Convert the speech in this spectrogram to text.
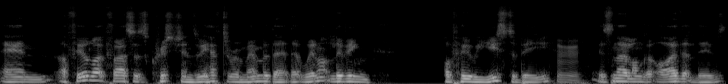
And I feel like for us as Christians, we have to remember that that we're not living of who we used to be. Mm. It's no longer I that lives,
